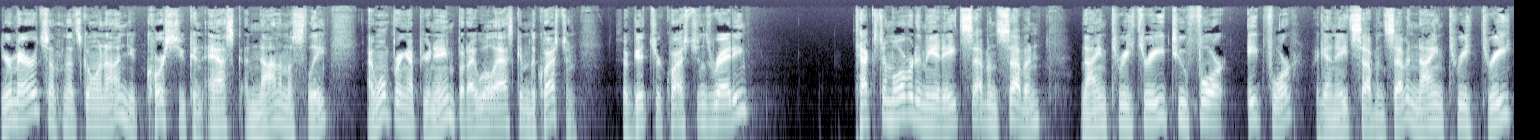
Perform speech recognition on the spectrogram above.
your marriage, something that's going on. You, of course, you can ask anonymously. I won't bring up your name, but I will ask him the question. So get your questions ready. Text them over to me at 877 933 2484. Again, 877 933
